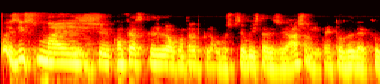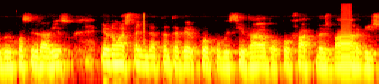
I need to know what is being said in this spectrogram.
Pois isso mais, confesso que ao contrário do que alguns especialistas acham, e tem todo o direito de considerar isso, eu não acho que tenha tanto a ver com a publicidade ou com o facto das Barbies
